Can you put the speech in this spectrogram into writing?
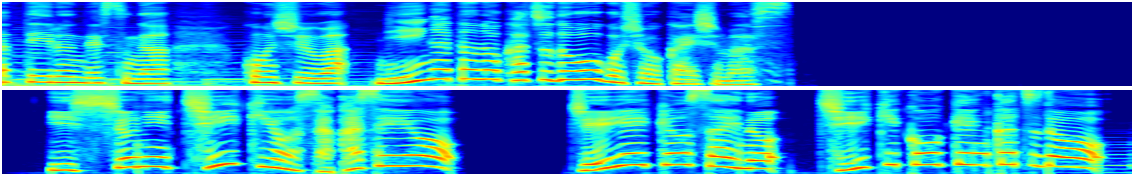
っているんですが今週は新潟の活動をご紹介します。一緒に地域を咲かせよう。JA 共済の地域貢献活動。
